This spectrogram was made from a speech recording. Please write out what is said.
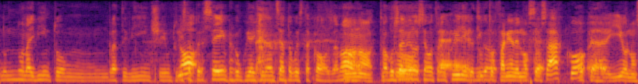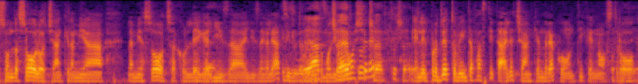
non, non hai vinto un gratta e vinci, un turista No. per sempre con cui hai finanziato questa cosa, no? No, no, no, Ma tutto- così almeno siamo tranquilli È che tutto dicono... farina del nostro Ok, sacco, ok. eh, io non sono da solo, c'è anche la mia, la mia socia, collega Ok. Elisa, Elisa Galeazzi, Elisa che tu hai Galeazzi, avuto modo certo, di conoscere, certo, certo. e nel progetto Venta Fast Italia c'è anche Andrea Conti, che è il nostro, Ok.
